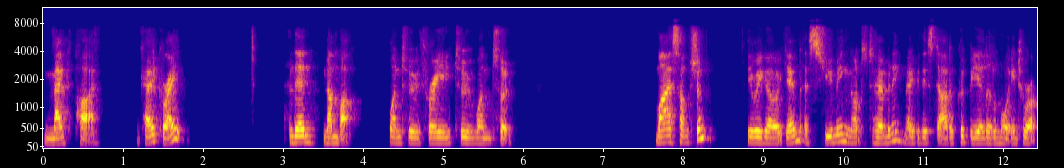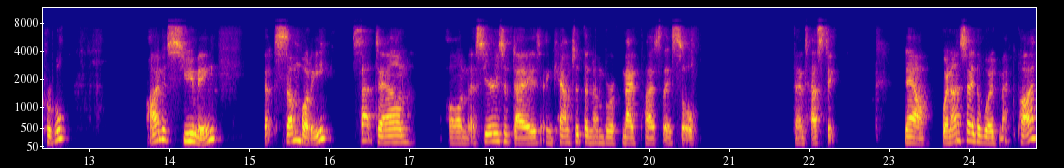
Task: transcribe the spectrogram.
magpie. Okay, great. And then number, one, two, three, two, one, two. My assumption, here we go again, assuming, not determining, maybe this data could be a little more interoperable. I'm assuming that somebody sat down on a series of days and counted the number of magpies they saw. Fantastic. Now, when I say the word magpie,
